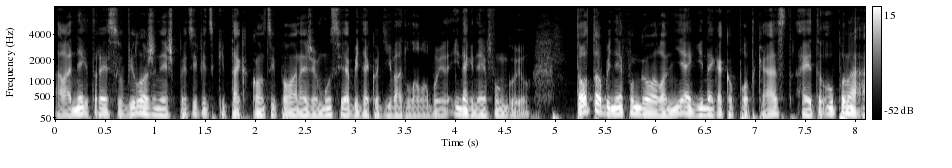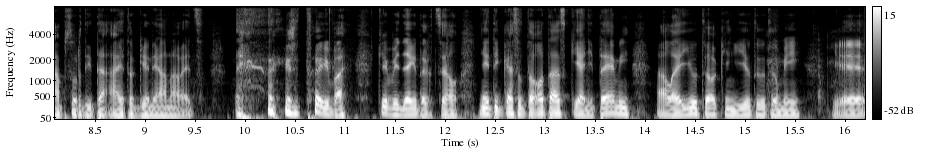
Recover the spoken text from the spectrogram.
ale niektoré sú vyložené špecificky tak koncipované, že musia byť ako divadlo, lebo inak nefungujú. Toto by nefungovalo nijak inak ako podcast a je to úplná absurdita a je to geniálna vec. Takže to iba, keby niekto chcel. Netýka sa to otázky ani témy, ale you talking, you to me, je,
